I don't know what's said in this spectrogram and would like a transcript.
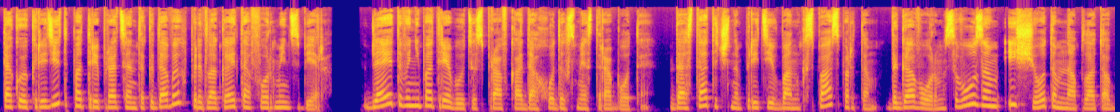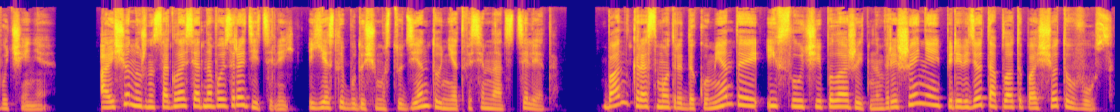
Такой кредит по 3% годовых предлагает оформить Сбер. Для этого не потребуется справка о доходах с места работы. Достаточно прийти в банк с паспортом, договором с вузом и счетом на оплату обучения. А еще нужно согласие одного из родителей, если будущему студенту нет 18 лет. Банк рассмотрит документы и в случае положительного решения переведет оплату по счету в ВУЗ.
